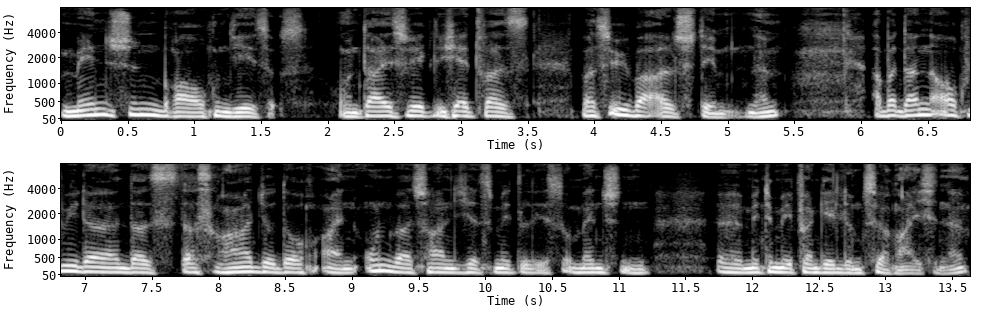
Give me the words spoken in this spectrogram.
Menschen brauchen Jesus. Und da ist wirklich etwas, was überall stimmt. Ne? Aber dann auch wieder, dass das Radio doch ein unwahrscheinliches Mittel ist, um Menschen äh, mit dem Evangelium zu erreichen. Ne?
